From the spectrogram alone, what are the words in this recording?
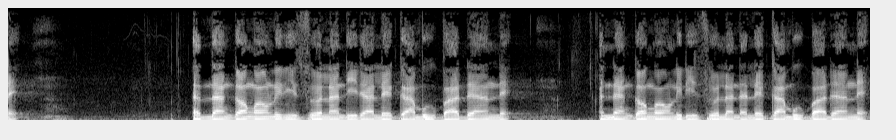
တဲ့အတန်ကောင်းကောင်းလေးတွေဆွဲလန်းနေတာလဲကာမှုပါဒံတဲ့အနတ်ကောင်းကောင်းလေးတွေဆွဲလန်းတယ်လဲကာမှုပါဒံတဲ့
